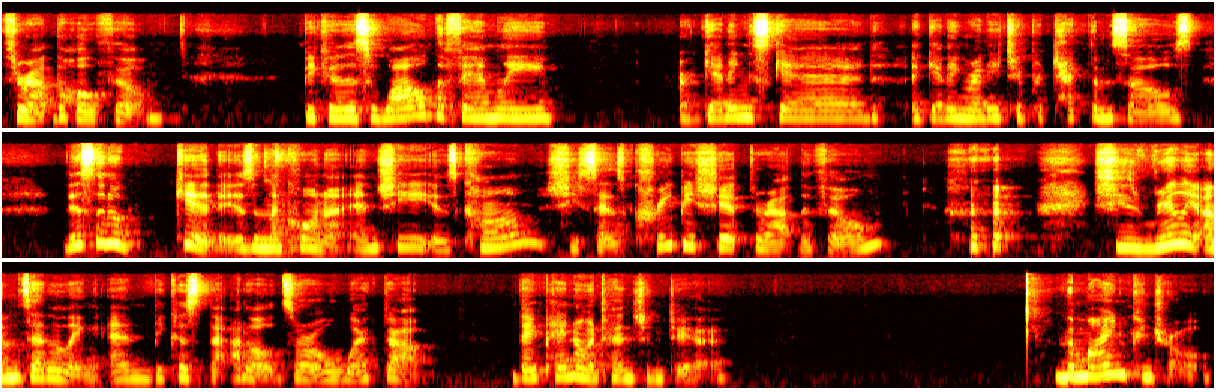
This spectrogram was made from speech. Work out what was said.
throughout the whole film. Because while the family are getting scared, are getting ready to protect themselves. This little kid is in the corner and she is calm. She says creepy shit throughout the film. She's really unsettling, and because the adults are all worked up, they pay no attention to her. The mind control,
